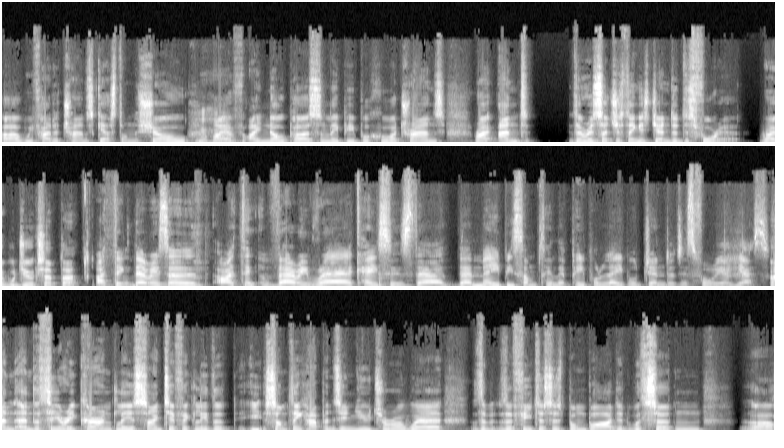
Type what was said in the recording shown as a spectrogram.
Uh, we've had a trans guest on the show. I have, I know personally people who are trans, right? And there is such a thing as gender dysphoria, right? Would you accept that? I think there is a, I think very rare cases there there may be something that people label gender dysphoria. Yes. And and the theory currently is scientifically that something happens in utero where the the fetus is bombarded with certain. Uh,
